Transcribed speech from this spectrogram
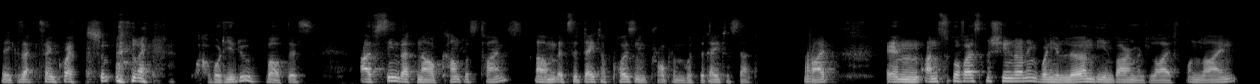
The exact same question. like, what do you do about this? I've seen that now countless times. Um, it's a data poisoning problem with the data set, right? In unsupervised machine learning, when you learn the environment live online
